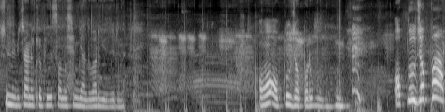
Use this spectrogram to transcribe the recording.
Şimdi bir tane köpeği salasım geldi var ya üzerine. Aa Abdul Cabbar'ı buldum. Hı. Abdul Cabbar.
